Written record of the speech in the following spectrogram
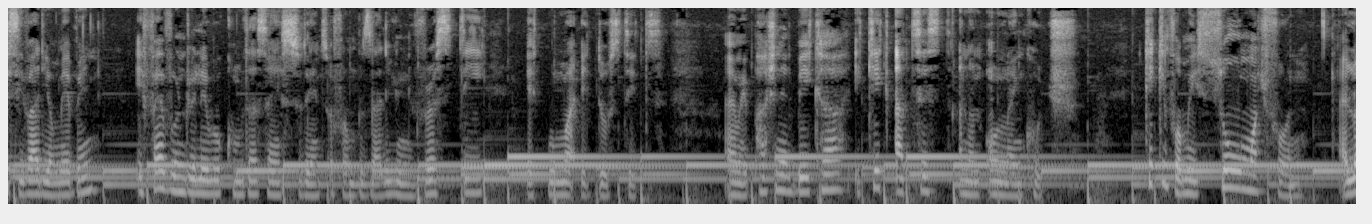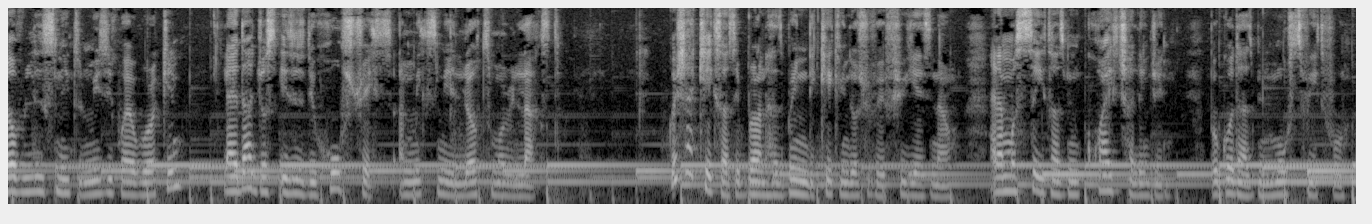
Gracie Vadio a 500 level computer science student from Buzali University, Ekpoma, Edo State. I am a passionate baker, a cake artist, and an online coach. Caking for me is so much fun. I love listening to music while working. Like that just eases the whole stress and makes me a lot more relaxed. Grisha Cakes as a brand has been in the cake industry for a few years now, and I must say it has been quite challenging, but God has been most faithful.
